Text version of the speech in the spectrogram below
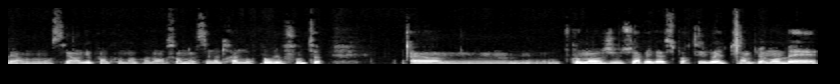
ben, c'est un des points communs qu'on a ensemble, c'est notre amour pour le foot. Euh, comment je suis arrivée à supporter l'OL Tout simplement, ben,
